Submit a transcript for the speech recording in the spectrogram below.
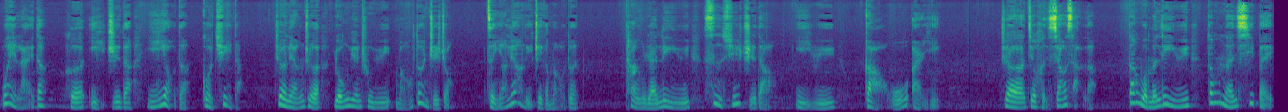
未来的和已知的、已有的、过去的，这两者永远处于矛盾之中。怎样料理这个矛盾？倘然立于四虚之道，已于槁无而已。这就很潇洒了。当我们立于东南西北，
